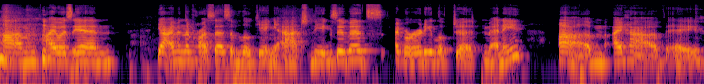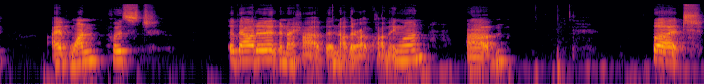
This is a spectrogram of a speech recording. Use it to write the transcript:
Um, I was in, yeah, I'm in the process of looking at the exhibits. I've already looked at many. Um, I have a, I have one post about it, and I have another upcoming one. Um, but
